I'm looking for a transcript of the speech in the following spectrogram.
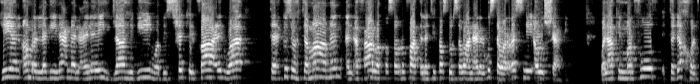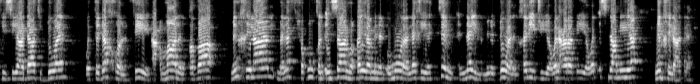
هي الأمر الذي نعمل عليه جاهدين وبشكل فاعل وتعكسه تماما الأفعال والتصرفات التي تصدر سواء على المستوى الرسمي أو الشعبي. ولكن مرفوض التدخل في سيادات الدول والتدخل في أعمال القضاء من خلال ملف حقوق الإنسان وغيرها من الأمور التي يتم النيل من الدول الخليجية والعربية والإسلامية من خلاله.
